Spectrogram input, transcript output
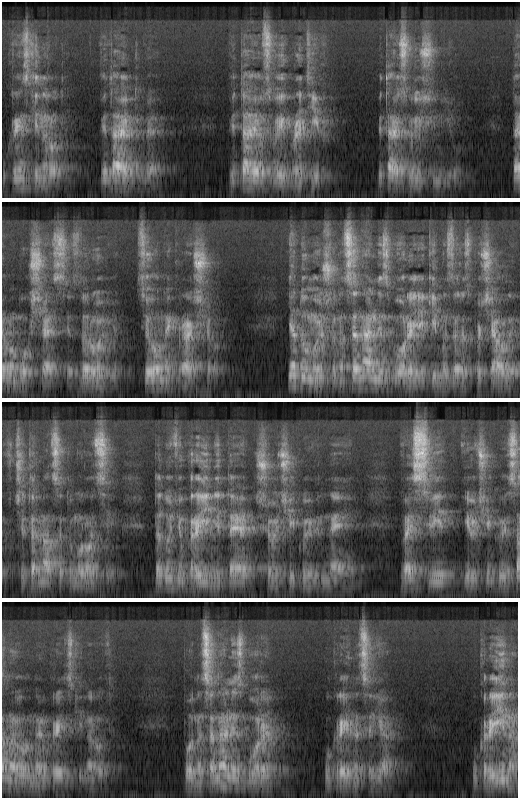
Український народи, вітаю тебе, вітаю своїх братів, вітаю свою сім'ю. Дай вам Бог щастя, здоров'я, всього найкращого. Я думаю, що національні збори, які ми зараз почали в 2014 році, дадуть Україні те, що очікує від неї весь світ і очікує саме головне український народ. Бо національні збори Україна це я. Україна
